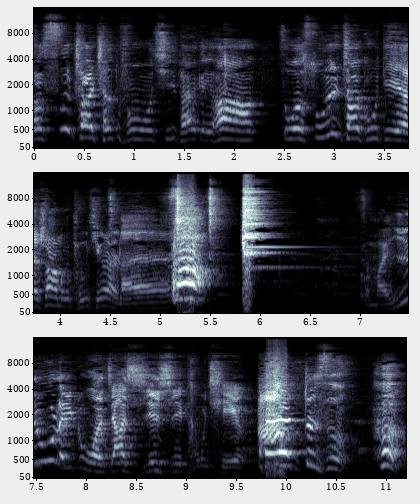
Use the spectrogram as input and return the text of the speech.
他四川城府棋盘街上，是我苏云长姑爹上门偷情而来。怎么又来给我家歇歇偷情？哎，真是，哼，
